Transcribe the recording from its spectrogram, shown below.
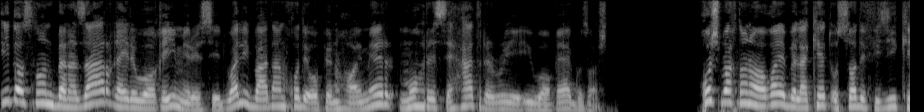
این داستان به نظر غیر واقعی می رسید ولی بعدا خود اوپنهایمر مهر صحت را روی این واقعه گذاشت. خوشبختانه آقای بلکت استاد فیزیک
